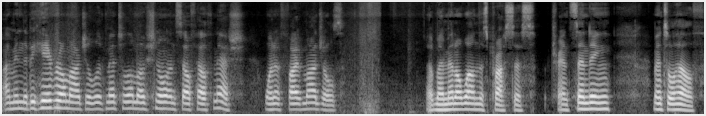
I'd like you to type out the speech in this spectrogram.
I'm in the behavioral module of mental, emotional, and self health mesh, one of five modules of my mental wellness process, transcending mental health.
